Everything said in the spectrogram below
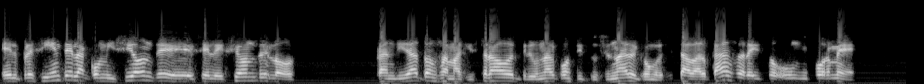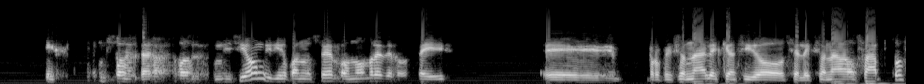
el presidente de la Comisión de Selección de los candidatos a magistrado del Tribunal Constitucional, el congresista Balcázar, hizo un informe extenso de la comisión y dio a conocer los nombres de los seis eh, profesionales que han sido seleccionados aptos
